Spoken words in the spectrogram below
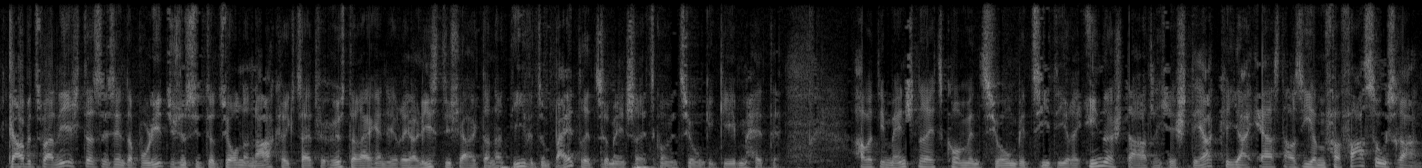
Ich glaube zwar nicht, dass es in der politischen Situation der Nachkriegszeit für Österreich eine realistische Alternative zum Beitritt zur Menschenrechtskonvention gegeben hätte, aber die Menschenrechtskonvention bezieht ihre innerstaatliche Stärke ja erst aus ihrem Verfassungsrang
